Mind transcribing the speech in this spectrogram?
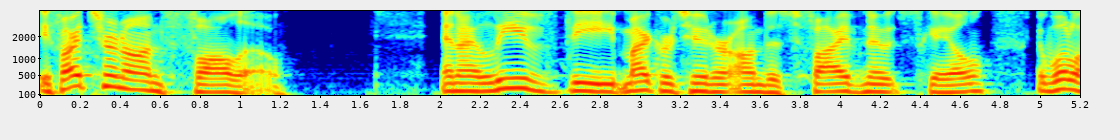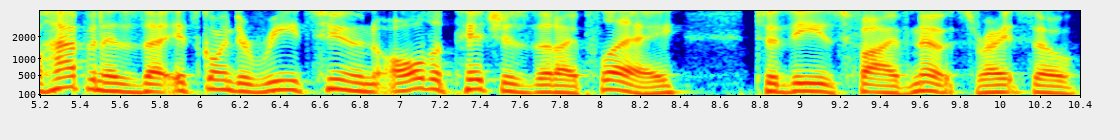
if I turn on follow, and I leave the microtuner on this five note scale, what will happen is that it's going to retune all the pitches that I play to these five notes, right? So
